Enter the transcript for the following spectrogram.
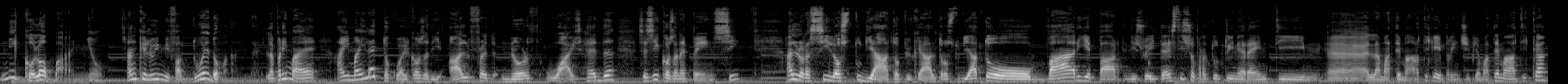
Niccolò Bagno, anche lui mi fa due domande. La prima è, hai mai letto qualcosa di Alfred North Whitehead? Se sì, cosa ne pensi? Allora sì, l'ho studiato più che altro, ho studiato varie parti dei suoi testi, soprattutto inerenti eh, alla matematica, ai principi a matematica,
